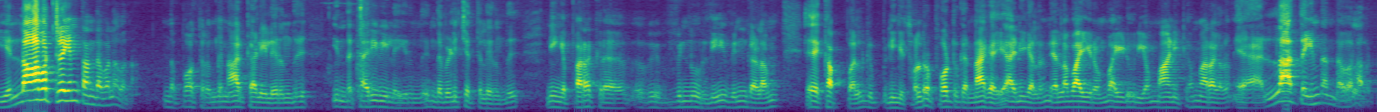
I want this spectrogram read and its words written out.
எல்லாவற்றையும் தந்தவள் அவள் தான் இந்த போத்திலேருந்து நாற்காலியிலிருந்து இந்த கருவியில் இருந்து இந்த வெளிச்சத்திலிருந்து நீங்கள் பறக்கிற வி- விண்ணூர்தி விண்கலம் கப்பல் நீங்கள் சொல்கிற போட்டிருக்க நகை அணிகலன் எல்லாம் வைரம் வைடூரியம் மாணிக்கம் மரகதம் எல்லாத்தையும் தந்தவள் அவள்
